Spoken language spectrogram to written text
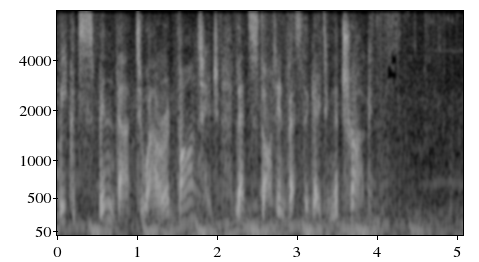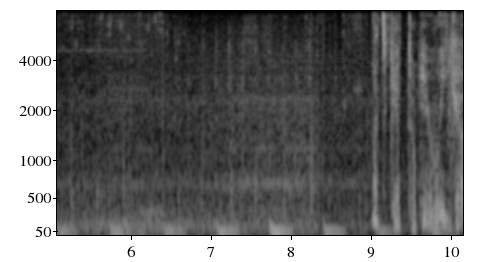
we could spin that to our advantage. Let's start investigating the truck. Let's get to... Here we go.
